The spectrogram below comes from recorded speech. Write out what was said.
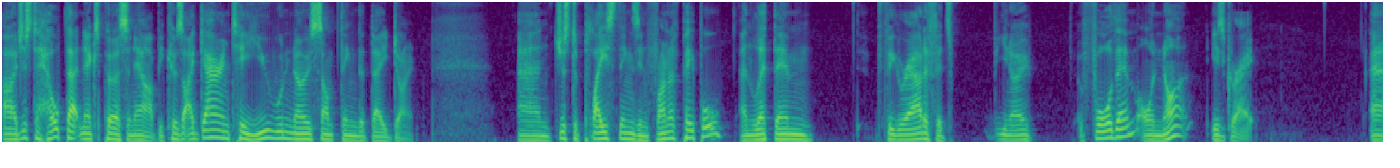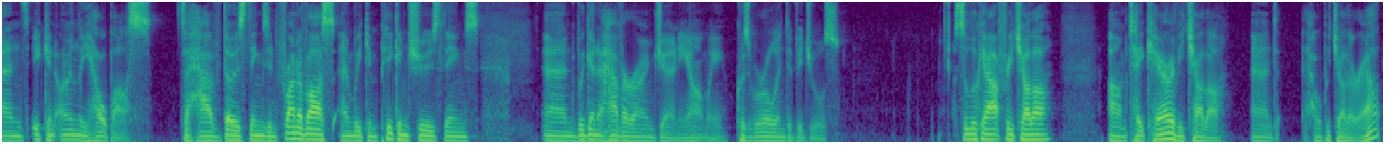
uh, just to help that next person out because i guarantee you will know something that they don't. And just to place things in front of people and let them figure out if it's you know for them or not is great. And it can only help us to have those things in front of us and we can pick and choose things and we're going to have our own journey aren't we? Because we're all individuals. So look out for each other um, take care of each other and help each other out,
